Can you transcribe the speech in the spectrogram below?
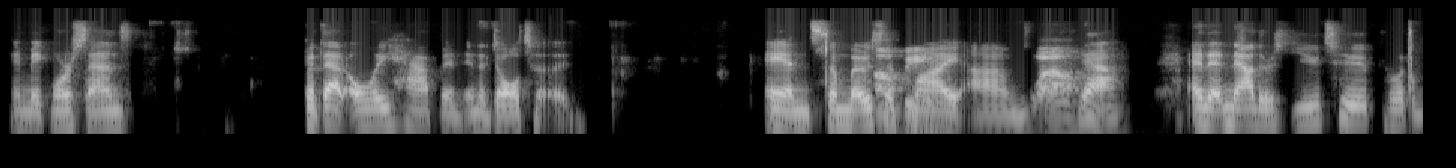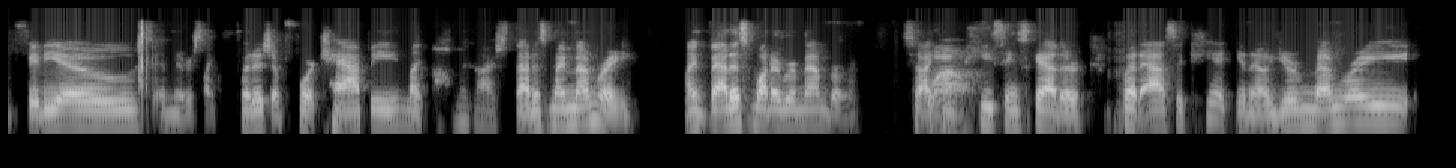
and make more sense. But that only happened in adulthood. And so most I'll of be. my um wow. Yeah. And then now there's YouTube, look at videos, and there's like footage of Fort Chappie. I'm like, oh my gosh, that is my memory. Like that is what I remember. So I wow. can piece things together. But as a kid, you know, your memory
